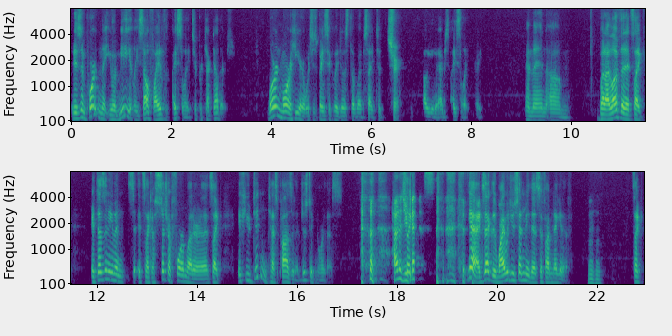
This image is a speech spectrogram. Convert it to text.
It is important that you immediately self isolate to protect others. Learn more here, which is basically just the website to sure. tell you to isolate, right? And then, um, but I love that it's like it doesn't even. It's like a such a form letter. it's like if you didn't test positive, just ignore this. How did you like- get this? Yeah, exactly. Why would you send me this if I'm negative? Mhm. It's like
